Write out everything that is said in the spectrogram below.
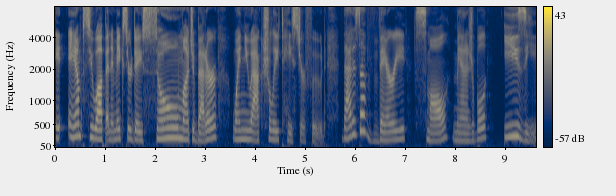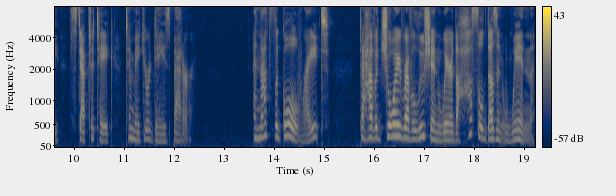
It amps you up and it makes your day so much better when you actually taste your food. That is a very small, manageable, easy step to take to make your days better. And that's the goal, right? To have a joy revolution where the hustle doesn't win,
